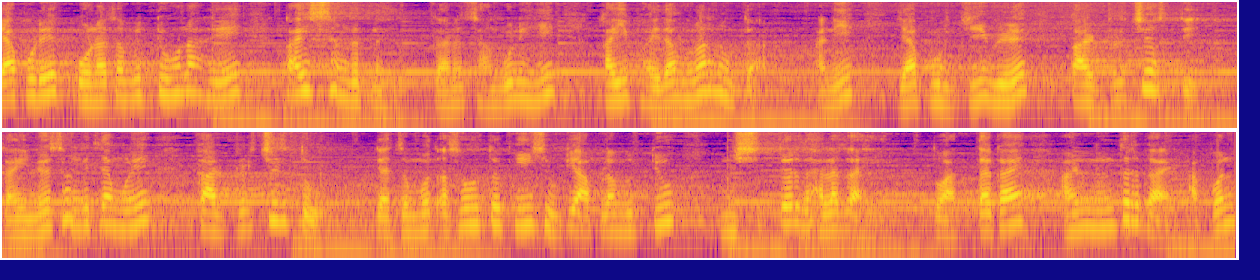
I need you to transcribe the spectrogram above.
यापुढे कोणाचा मृत्यू होणार हे काहीच सांगत नाही. कारण सांगूनही काही फायदा होणार नव्हता. आणि या पुढची वेळ कार्टरची असते. काही न सांगितल्यामुळे कार्टर चिडतो. त्याचं मत असं होतं की शेवटी आपला मृत्यू निश्चित तर झालाच आहे. तो आत्ता काय आणि नंतर काय? आपण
